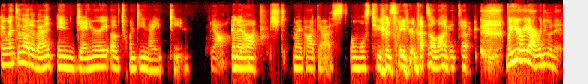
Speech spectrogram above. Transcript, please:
I went to that event in January of 2019. Yeah. And yeah. I launched my podcast almost two years later. That's how long it took. But here we are, we're doing it.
